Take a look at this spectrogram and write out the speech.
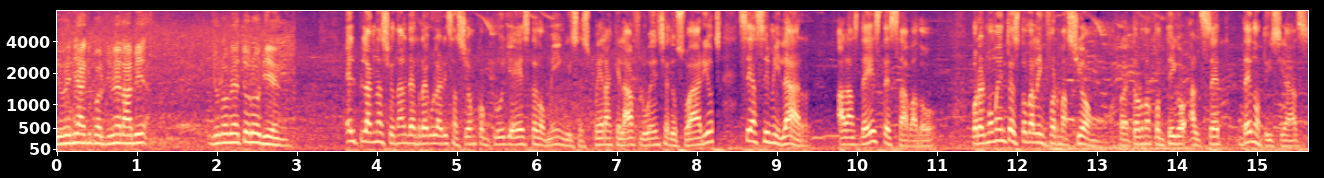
yo venía aquí por primera vez, yo lo veo todo bien. El Plan Nacional de Regularización concluye este domingo y se espera que la afluencia de usuarios sea similar a las de este sábado. Por el momento es toda la información. Retorno contigo al set de noticias.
